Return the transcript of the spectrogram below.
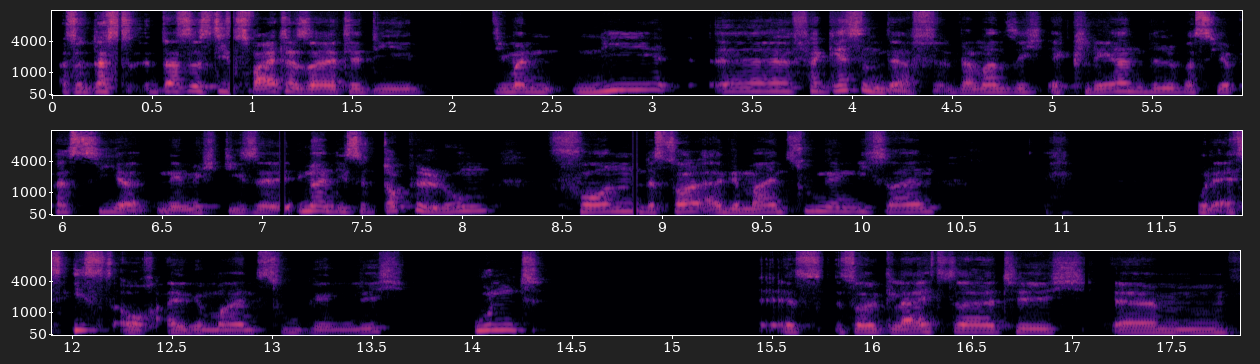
Also das, das ist die zweite Seite, die, die man nie äh, vergessen darf, wenn man sich erklären will, was hier passiert. Nämlich diese, immer diese Doppelung von, das soll allgemein zugänglich sein, oder es ist auch allgemein zugänglich und es soll gleichzeitig ähm,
